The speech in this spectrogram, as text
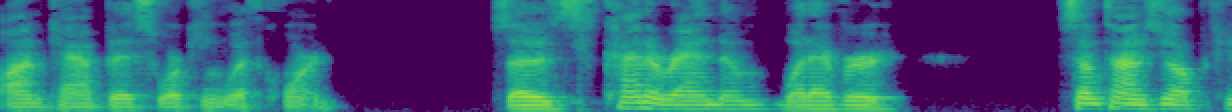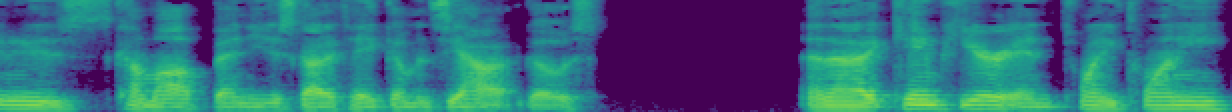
on campus working with corn. So it's kind of random, whatever. Sometimes new opportunities come up and you just got to take them and see how it goes. And then I came here in 2020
